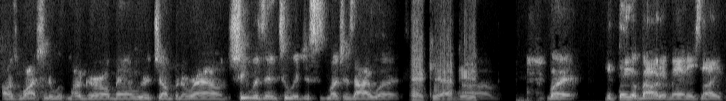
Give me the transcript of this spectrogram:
I was watching it with my girl man. We were jumping around. She was into it just as much as i was. Heck yeah dude. Um, but the thing about it man is like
